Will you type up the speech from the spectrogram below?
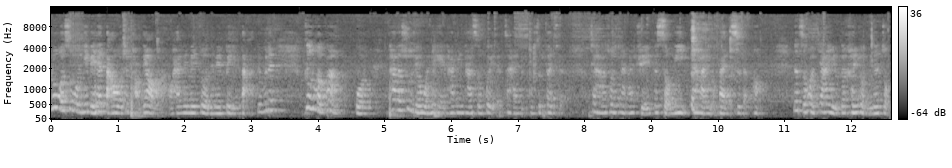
如果是我，你每天打我就跑掉了，我还在那边坐那边被你打，对不对？更何况我他的数学我念给他听，他是会的，这孩子不是笨的。”叫他说叫他学一个手艺，将来有饭吃的哈。那时候家里有个很有名的总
